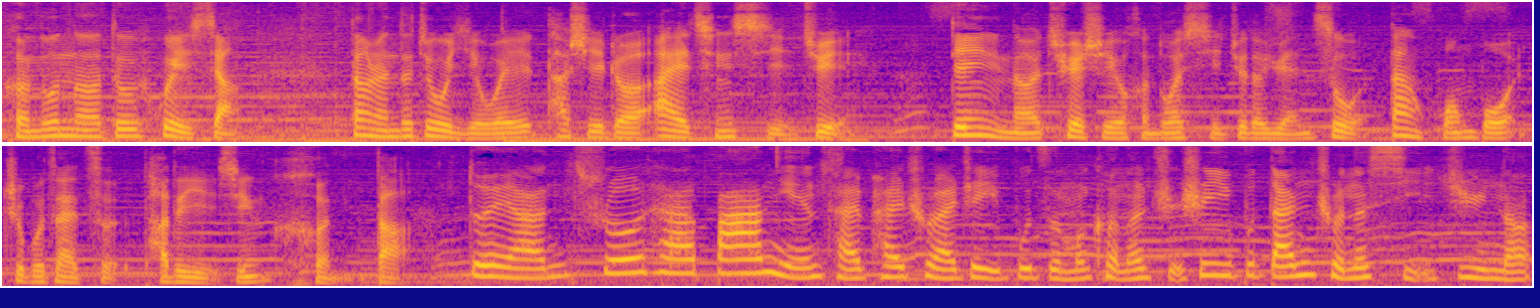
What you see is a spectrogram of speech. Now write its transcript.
很多呢都会想，当然的就以为它是一个爱情喜剧。电影呢确实有很多喜剧的元素，但黄渤志不在此，他的野心很大。对呀，说他八年才拍出来这一部，怎么可能只是一部单纯的喜剧呢？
